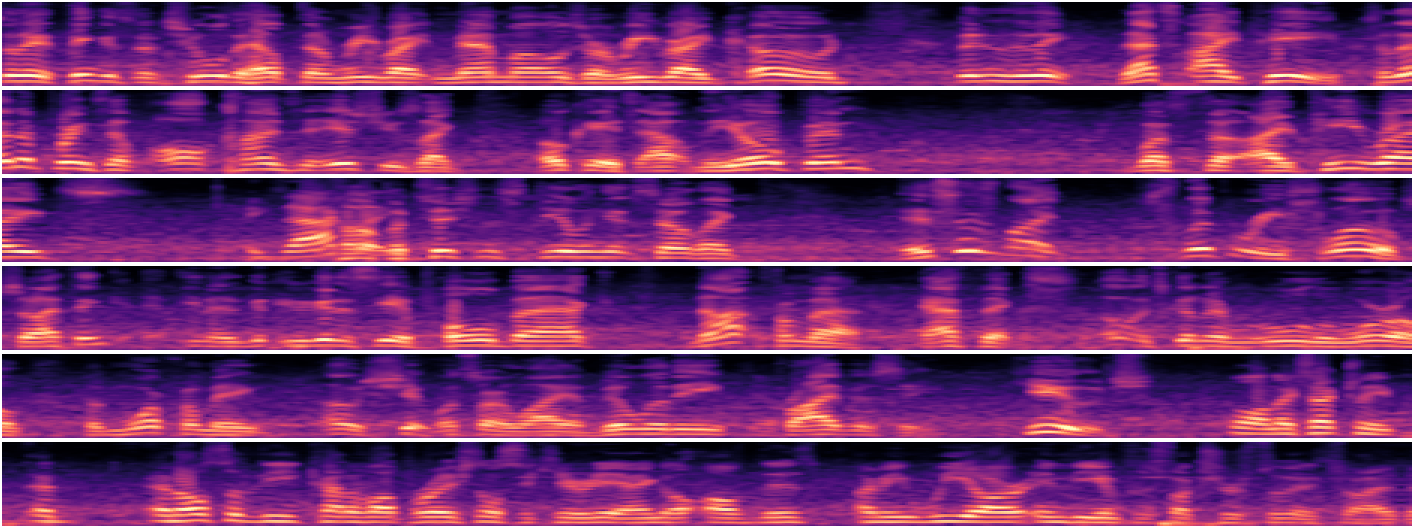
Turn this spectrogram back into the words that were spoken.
so they think it's a tool to help them rewrite memos or rewrite code, but that's IP. So then it brings up all kinds of issues like, okay, it's out in the open, what's the IP rights? Exactly. Competition stealing it, so like, this is like slippery slope. So I think you know you're going to see a pullback, not from a ethics, oh, it's going to rule the world, but more from a, oh shit, what's our liability, yeah. privacy, huge. Well, exactly, and, and also the kind of operational security angle of this. I mean, we are in the infrastructure space, right?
